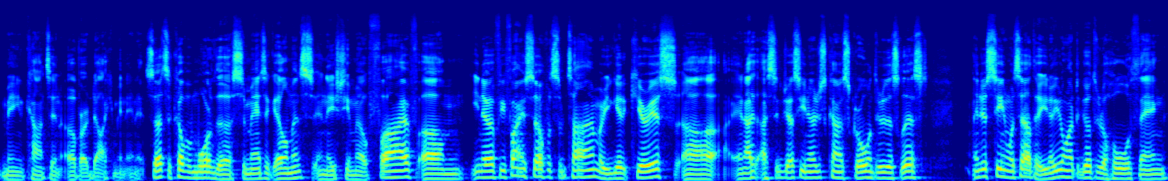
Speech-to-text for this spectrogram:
main content of our document in it. So that's a couple more of the semantic elements in HTML5. Um, you know, if you find yourself with some time or you get curious, uh, and I, I suggest, you know, just kind of scrolling through this list and just seeing what's out there. You know, you don't have to go through the whole thing.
